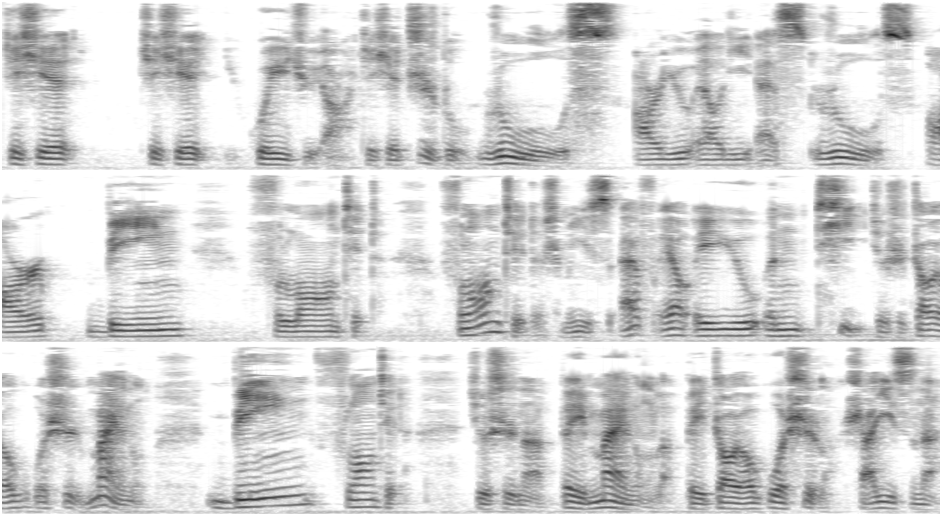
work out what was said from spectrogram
这些这些规矩啊这些制度 rules r u l e s rules are being flaunted flaunted 什么意思？f l a u n t 就是招摇过市卖弄，being flaunted 就是呢被卖弄了，被招摇过市了，啥意思呢？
